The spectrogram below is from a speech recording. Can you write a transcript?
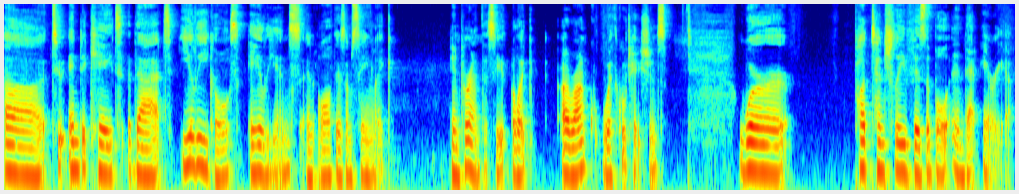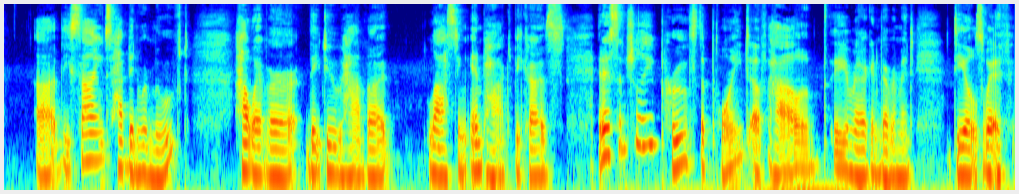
uh, to indicate that illegals, aliens, and all of this I'm saying like in parentheses, like around with quotations, were potentially visible in that area. Uh, these signs have been removed. However, they do have a lasting impact because it essentially proves the point of how the American government deals with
